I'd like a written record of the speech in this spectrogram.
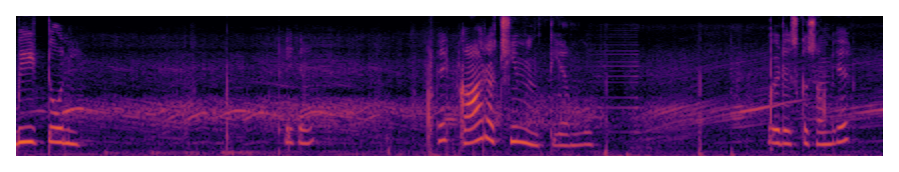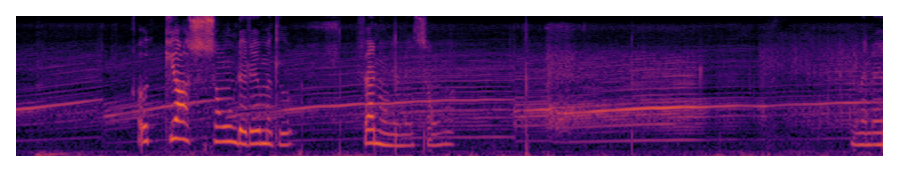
बीट टोनी ठीक है। भाई कार अच्छी मिलती है हमको। वेट इसका साउंड क्या अब क्या साउंड है मतलब? फ़ैन हो गया मैं साउंड मैंने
